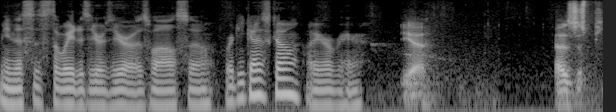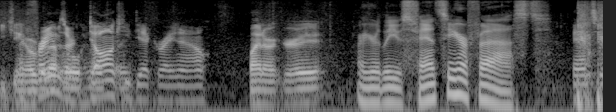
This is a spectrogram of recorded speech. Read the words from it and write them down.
I mean, this is the way to zero zero as well. So where do you guys go? Oh, you're over here. Yeah. I was just peeking My over frames that are donkey thing. dick right now. Mine aren't great. Are your leaves fancy or fast? Fancy.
